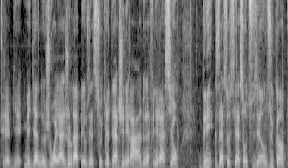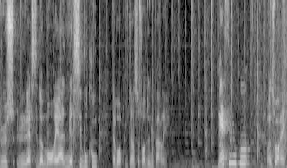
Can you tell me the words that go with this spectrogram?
Très bien. Mégane Joyal, je le rappelle, vous êtes secrétaire générale de la Fédération des associations étudiantes du campus de l'Université de Montréal. Merci beaucoup d'avoir pris le temps ce soir de nous parler. Merci beaucoup. Bonne soirée.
